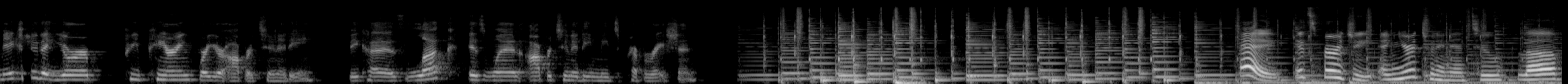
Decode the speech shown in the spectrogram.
make sure that you're preparing for your opportunity because luck is when opportunity meets preparation. Hey, it's Virgie, and you're tuning in to Love,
